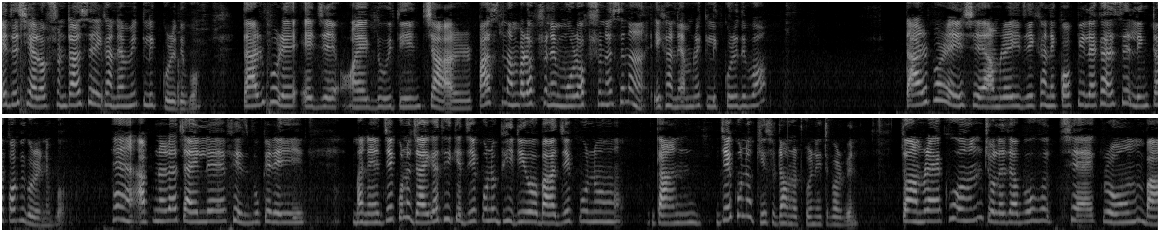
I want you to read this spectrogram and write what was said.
এই যে শেয়ার অপশনটা আছে, এখানে আমি ক্লিক করে দেব। তারপরে এই যে এক, দুই, তিন, চার, পাঁচ নাম্বার অপশনে মোর অপশন আছে না, এখানে আমরা ক্লিক করে দেব। তারপরে এসে আমরা এই যে এখানে কপি লেখা আছে লিঙ্কটা কপি করে নেব। হ্যাঁ আপনারা চাইলে ফেসবুকের এই মানে যে কোনো জায়গা থেকে যে কোনো ভিডিও বা যে কোনো গান যে কোনো কিছু ডাউনলোড করে নিতে পারবেন। তো আমরা এখন চলে যাব হচ্ছে ক্রোম বা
